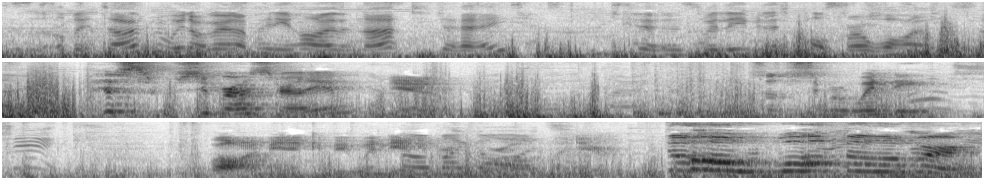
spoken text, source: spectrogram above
this a little bit done. We're not going up any higher than that today because we're leaving this pot for a while. So It's super Australian, Yeah. so it's super windy. Well, I mean, it can be windy Oh anywhere in my the world, God. my dear. The whole wall fell over.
